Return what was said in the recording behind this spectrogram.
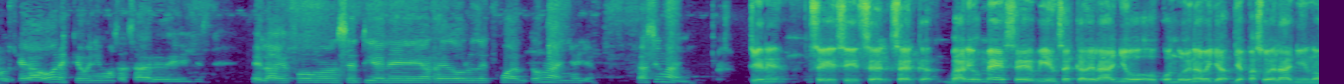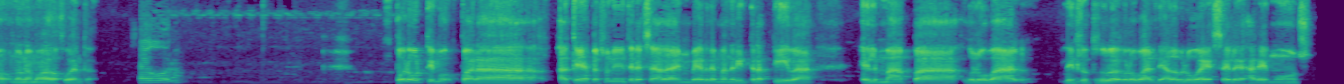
porque ahora es que venimos a saber de ellas. El iPhone 11 tiene alrededor de cuánto, un año ya, casi un año. Tiene, sí, sí, cerca, varios meses, bien cerca del año, o cuando una vez ya, pasó el año y no, no nos hemos dado cuenta. Seguro. Por último, para aquellas personas interesadas en ver de manera interactiva el mapa global, la infraestructura global de AWS. Le dejaremos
